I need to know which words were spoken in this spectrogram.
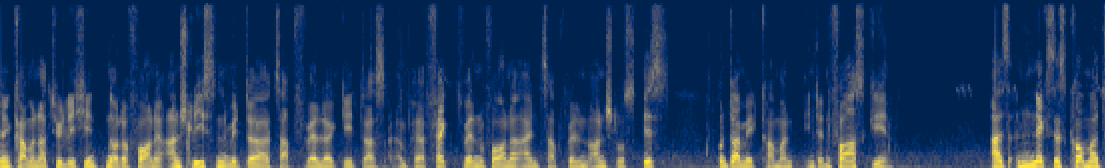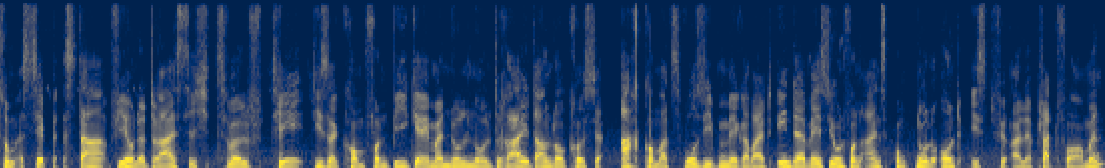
Den kann man natürlich hinten oder vorne anschließen. Mit der Zapfwelle geht das perfekt, wenn vorne ein Zapfwellenanschluss ist. Und damit kann man in den Fars gehen. Als nächstes kommen wir zum SIP Star 43012T. Dieser kommt von BGamer 003, Downloadgröße 8,27 MB in der Version von 1.0 und ist für alle Plattformen.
